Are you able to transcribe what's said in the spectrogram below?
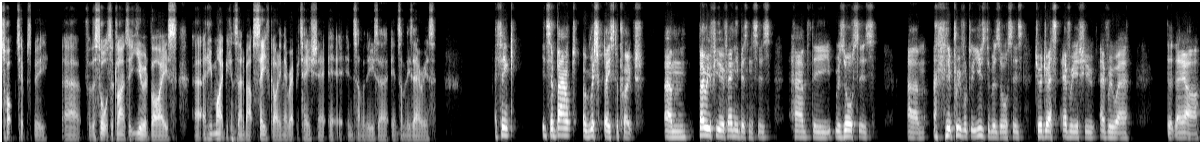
top tips be uh, for the sorts of clients that you advise uh, and who might be concerned about safeguarding their reputation in, in some of these uh, in some of these areas? I think it's about a risk-based approach. Um, very few, if any, businesses have the resources um, and the approval to use the resources to address every issue everywhere that they are.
